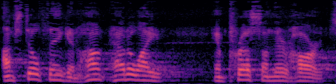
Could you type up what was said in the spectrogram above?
I'm still thinking, how, how do I impress on their hearts?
